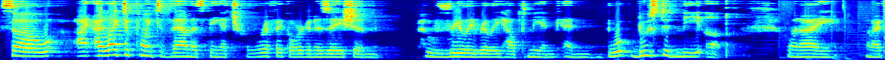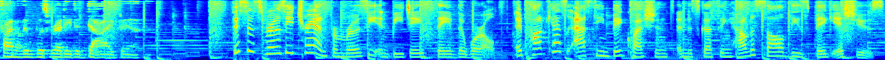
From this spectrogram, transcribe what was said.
So I, I, like to point to them as being a terrific organization who really, really helped me and, and bo- boosted me up when I when I finally was ready to dive in. This is Rosie Tran from Rosie and BJ Save the World, a podcast asking big questions and discussing how to solve these big issues.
